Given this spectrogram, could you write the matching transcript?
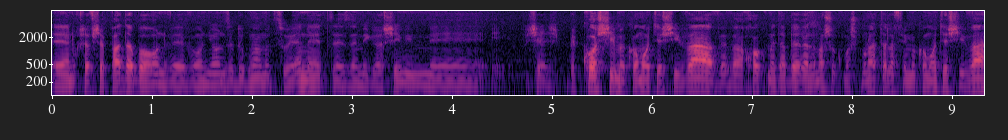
אה, אני חושב שפדבורן ואוניון זה דוגמה מצוינת, זה, זה מגרשים עם אה, בקושי מקומות ישיבה והחוק מדבר על משהו כמו 8,000 מקומות ישיבה,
